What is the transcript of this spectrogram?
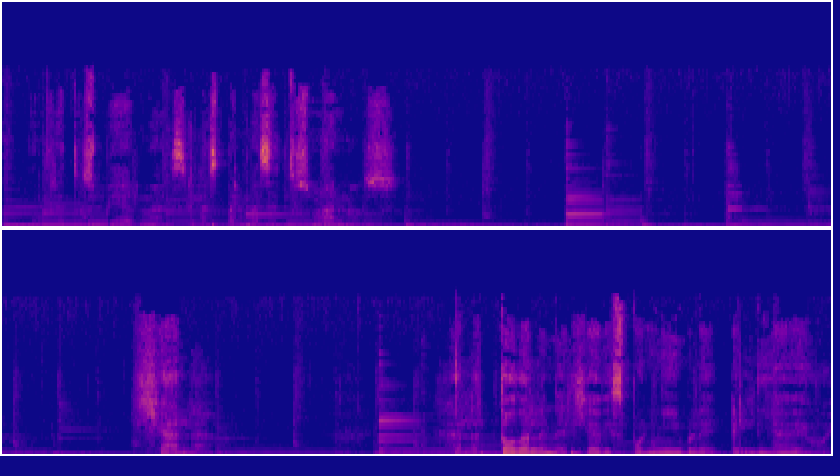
entre tus piernas y las palmas de tus manos. Jala. Toda la energía disponible el día de hoy.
